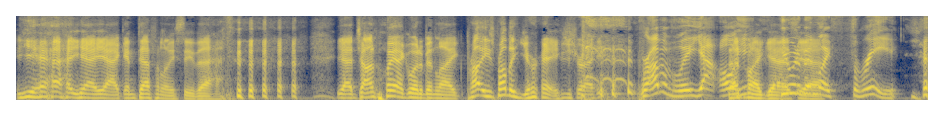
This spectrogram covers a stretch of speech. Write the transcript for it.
Yeah, yeah, yeah. I can definitely see that. yeah, John Boyega would have been like, probably he's probably your age, right? Probably, yeah. Oh, That's he, my guess, He would have been like three. Yeah.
